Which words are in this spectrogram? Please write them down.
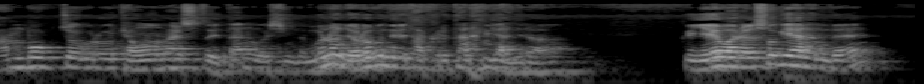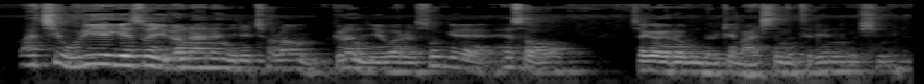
반복적으로 경험할 수도 있다는 것입니다. 물론 여러분들이 다 그렇다는 게 아니라 그 예화를 소개하는데 마치 우리에게서 일어나는 일처럼 그런 예화를 소개해서 제가 여러분들께 말씀을 드리는 것입니다.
